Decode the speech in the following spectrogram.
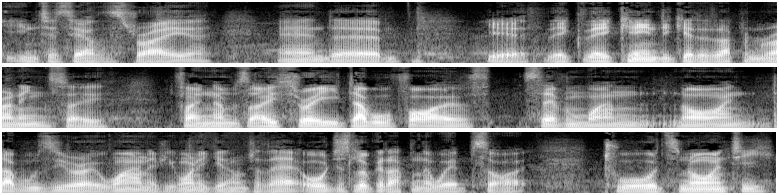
into South Australia, and um, yeah, they're, they're, keen to get it up and running. So phone number's 03 55 719 001 if you want to get onto that, or just look it up on the website towards 90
